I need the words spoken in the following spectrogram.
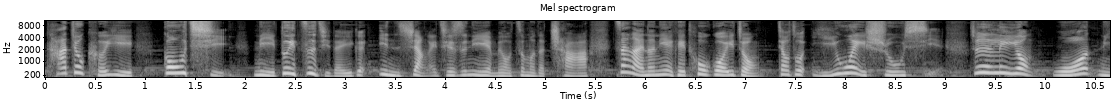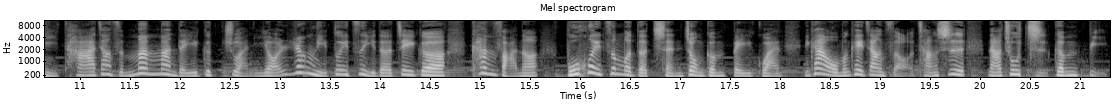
它就可以勾起。你对自己的一个印象，哎，其实你也没有这么的差。再来呢，你也可以透过一种叫做移位书写，就是利用我、你、他这样子慢慢的一个转移哦，让你对自己的这个看法呢不会这么的沉重跟悲观。你看，我们可以这样子哦，尝试拿出纸跟笔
